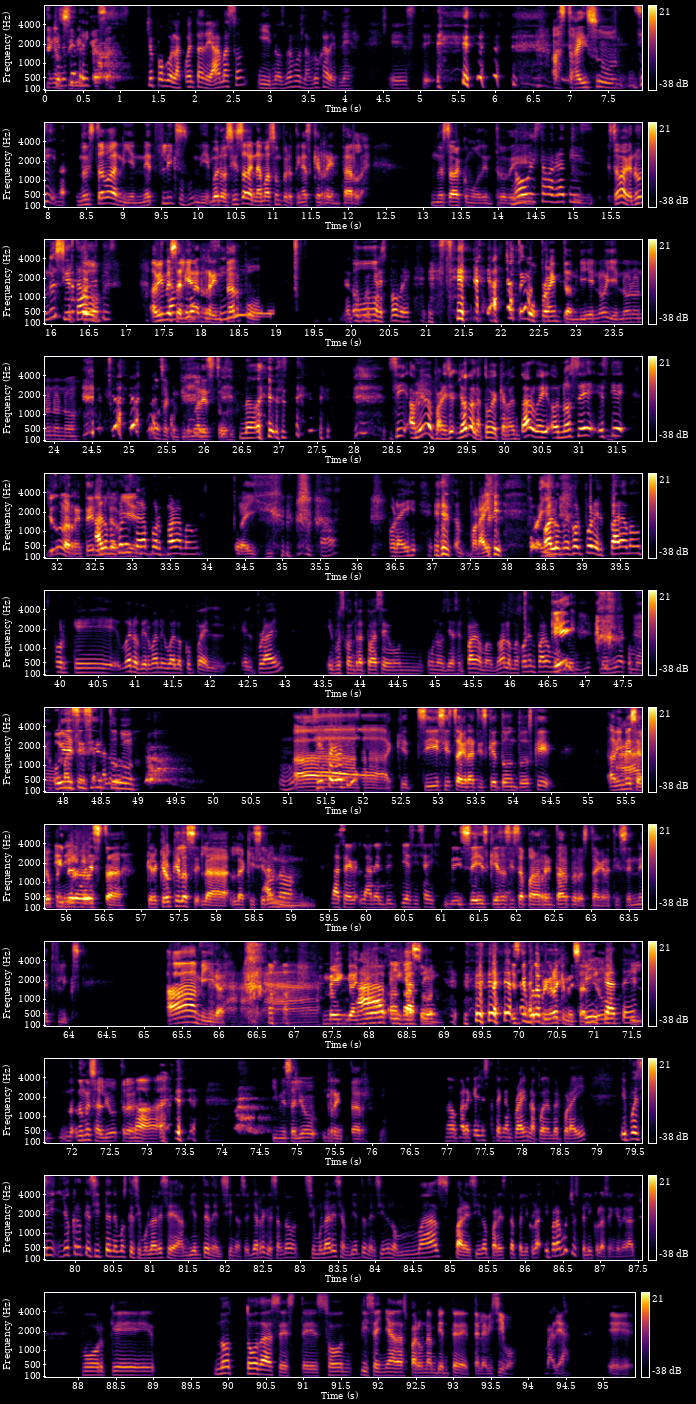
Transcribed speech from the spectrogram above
Quienes sean cine en casa. yo pongo la cuenta de Amazon y nos vemos La Bruja de Blair. Este... Hasta eso Sí. no estaba ni en Netflix, ni bueno, sí estaba en Amazon, pero tenías que rentarla. No estaba como dentro de No, estaba tu- gratis. Estaba, no, no es Estaba cierto. gratis. A mí me estaba salía gratis, rentar sí. por Tú porque No, eres pobre. Este, yo tengo Prime también. Oye, no, no, no, no, no. Vamos a confirmar esto. no, este, Sí, a mí me pareció. Yo no la tuve que rentar, güey. O no sé, es que Yo no la renté. a lo la mejor estará en- por Paramount. por ahí. Ajá. Por ahí. Por ahí. Por O a lo mejor por el Paramount, porque, bueno, mi hermano igual ocupa el, el Prime y pues contrató hace un- unos días el Paramount, ¿no? A lo mejor en Paramount venía como. Oye, sí es cierto. ¿Sí está gratis? Ah, que sí, sí está gratis. Qué tonto. Es que a mí me Ah, salió primero dije. esta. Creo, creo que la, la, la que hicieron no. en La, del 16. 16, que esa sí está para rentar, pero está gratis en Netflix. Ah, mira. Ajá, ah. Me engañó Ah. Amazon. Es que fue la primera que me salió. Fíjate. Y no, no me salió otra. No, Y me salió rentar. No, para aquellos que tengan Prime la pueden ver por ahí. Y pues sí, yo creo que sí tenemos que simular ese ambiente en el cine. O sea, ya regresando, simular ese ambiente en el cine lo más parecido para esta película y para muchas películas en general. Porque no todas este, son diseñadas para un ambiente televisivo. Vaya. Eh,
